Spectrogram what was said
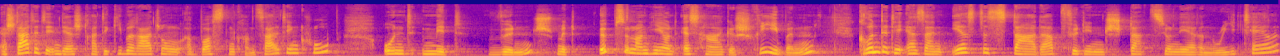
Er startete in der Strategieberatung Boston Consulting Group und mit Wünsch mit Y hier und SH geschrieben, gründete er sein erstes Startup für den stationären Retail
